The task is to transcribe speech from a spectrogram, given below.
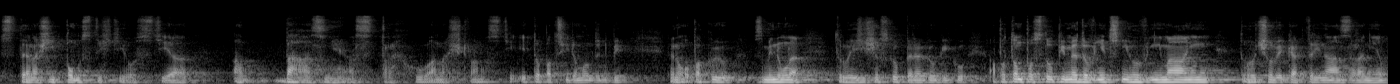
z té naší pomsty chtivosti a, a bázně a strachu a naštvanosti. I to patří do modlitby. Jenom opakuju z minule tu ježíšovskou pedagogiku. A potom postoupíme do vnitřního vnímání toho člověka, který nás zranil.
